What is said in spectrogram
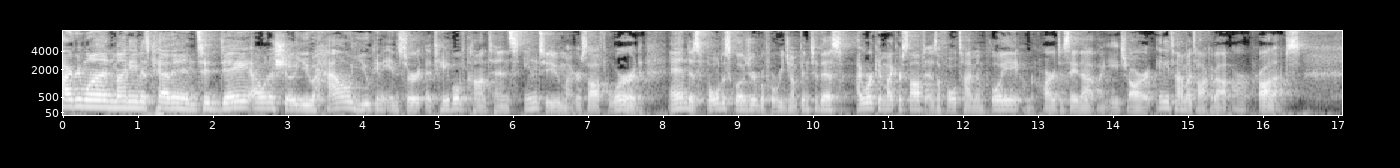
Hi everyone, my name is Kevin. Today I want to show you how you can insert a table of contents into Microsoft Word. And as full disclosure before we jump into this, I work at Microsoft as a full-time employee. I'm required to say that by HR anytime I talk about our products.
